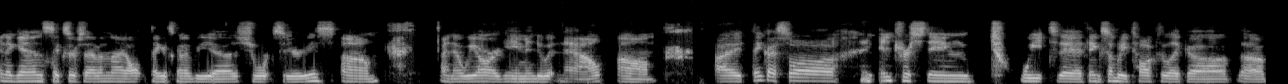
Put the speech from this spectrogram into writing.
and again, six or seven. I don't think it's going to be a short series. Um, I know we are a game into it now. Um, I think I saw an interesting tweet today. I think somebody talked to like a, a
